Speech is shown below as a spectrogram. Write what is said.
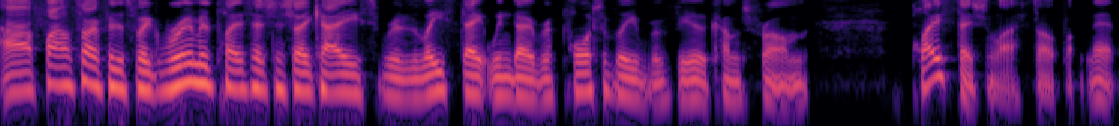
Uh, final story for this week. Rumored PlayStation Showcase release date window reportedly revealed comes from PlayStationLifestyle.net.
